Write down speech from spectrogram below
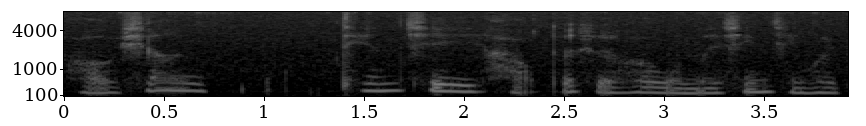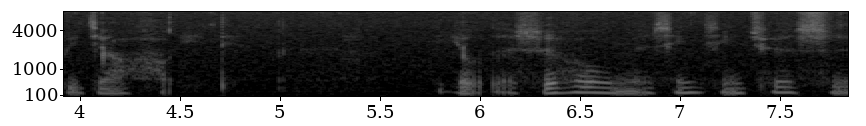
好像天气好的时候，我们心情会比较好。有的时候，我们心情确实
